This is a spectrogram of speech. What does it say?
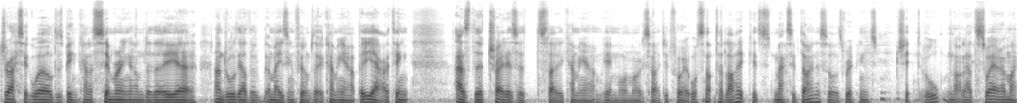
Jurassic World has been kind of simmering under the uh, under all the other amazing films that are coming out. But yeah, I think as the trailers are slowly coming out, I'm getting more and more excited for it. What's not to like? It's massive dinosaurs ripping shit. Oh, not allowed to swear, am I?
